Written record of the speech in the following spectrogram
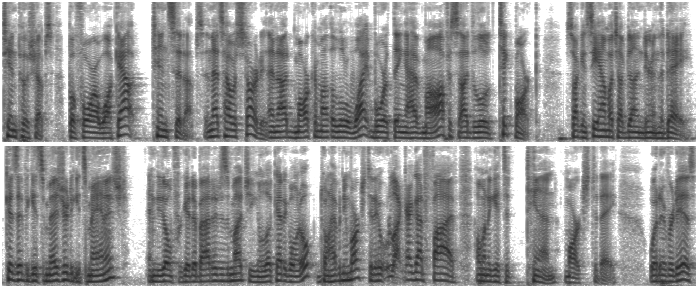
10 push ups. Before I walk out, 10 sit ups. And that's how it started. And I'd mark them on a little whiteboard thing I have in my office. I'd do a little tick mark so I can see how much I've done during the day. Because if it gets measured, it gets managed and you don't forget about it as much. You can look at it going, oh, don't have any marks today. like I got five. I want to get to 10 marks today, whatever it is.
